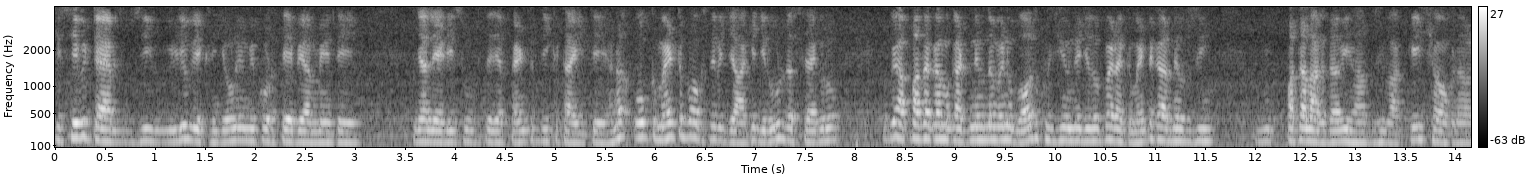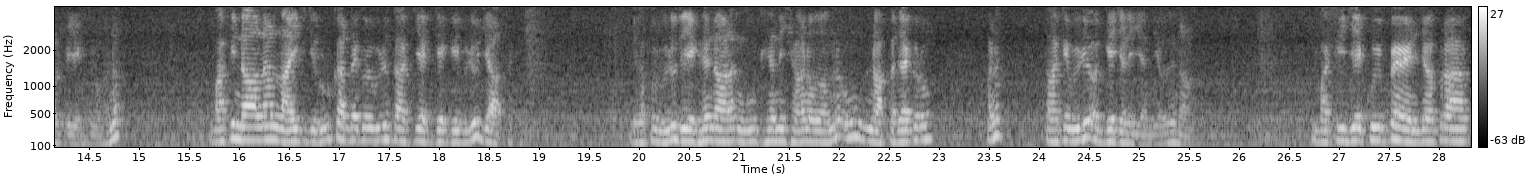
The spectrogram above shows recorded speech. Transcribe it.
ਕਿਸੇ ਵੀ ਟੈਬ ਤੁਸੀਂ ਵੀਡੀਓ ਵੇਖਣੀ ਚਾਹੁੰਦੇ ਹੋ ਵੀ ਕੁੜਤੇ ਪਜਾਮੇ ਤੇ ਜਾਂ ਲੇਡੀ ਸੂਟ ਤੇ ਜਾਂ ਪੈਂਟ ਦੀ ਕਟਾਈ ਤੇ, ਹਨਾ, ਉਹ ਕਮੈਂਟ ਬਾਕਸ ਦੇ ਵਿੱਚ ਜਾ ਕੇ ਜਰੂਰ ਦੱਸਿਆ ਕਰੋ, ਕਿਉਂਕਿ ਆਪਾਂ ਤਾਂ ਕੰਮ ਕੱਟਨੇ ਹੁੰਦਾ, ਮੈਨੂੰ ਬਹੁਤ ਖੁਸ਼ੀ ਹੁੰਦੀ ਜਦੋਂ ਭੈਣਾਂ ਕਮੈਂਟ ਕਰਦੇ ਹੋ ਤੁਸੀਂ, ਪਤਾ ਲੱਗਦਾ ਵੀ ਹਾਂ, ਤੁਸੀਂ ਵਾਕਈ ਸ਼ੌਂਕ ਨਾਲ ਵੇਖਦੇ ਹੋ ਹਨਾ। ਬਾਕੀ ਨਾਲ ਨਾਲ ਲਾਈਕ ਜਰੂਰ ਕਰਦੇ ਕਰੋ ਵੀਡੀਓ ਤਾਂ ਕਿ ਅੱਗੇ ਅੱਗੇ ਵੀਡੀਓ ਜਾ ਸਕੇ। ਜਿਹੜਾ ਕੋਈ ਵੀਡੀਓ ਦੇਖ ਰਹੇ ਨਾਲ ਅੰਗੂਠਿਆਂ ਦੇ ਨਿਸ਼ਾਨ ਆਉਂਦਾ ਹੁੰਦਾ ਨਾ ਉਹਨੂੰ ਨੱਪ ਦਿਆ ਕਰੋ, ਹਨਾ, ਤਾਂ ਕਿ ਵੀਡੀਓ ਅੱਗੇ ਚਲੀ ਜਾਂਦੀ ਹੈ ਉਹਦੇ ਨਾਲ। ਬਾਕੀ ਜੇ ਕੋਈ ਭੈਣ ਜਾਂ ਭਰਾ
